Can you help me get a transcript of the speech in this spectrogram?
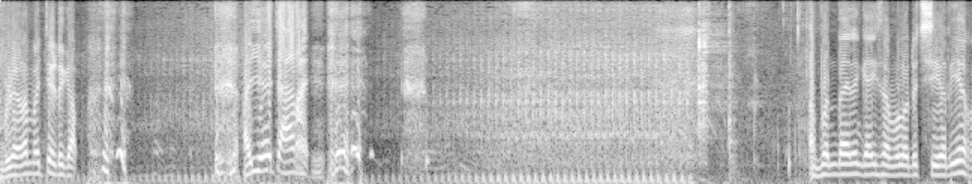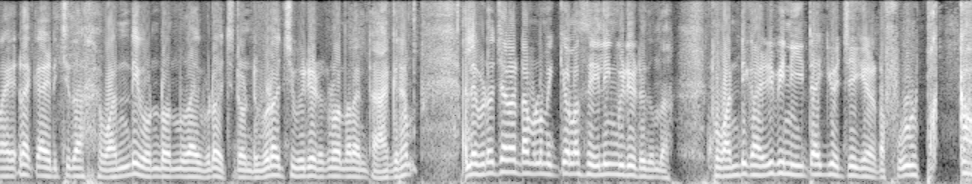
ഇവിടെ വേണം വെച്ചെടുക്കാം അയ്യേ ചാണാൻ അപ്പോൾ എന്തായാലും ഗൈസ് നമ്മളൊരു ചെറിയ റൈഡൊക്കെ അടിച്ചതാ. വണ്ടി കൊണ്ടുവന്നതാ ഇവിടെ വെച്ചിട്ടുണ്ട്. ഇവിടെ വെച്ച് വീഡിയോ എടുക്കണമെന്നാണ് എന്റെ ആഗ്രഹം. അല്ല ഇവിടെ വെച്ചാണ് കേട്ടോ നമ്മൾ മിക്കുള്ള സെയിലിംഗ് വീഡിയോ എടുക്കുന്ന ഇപ്പോൾ വണ്ടി കഴുകി നീറ്റാക്കി വെച്ചേക്കാണ് കേട്ടോ. ഫുൾ പക്ക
